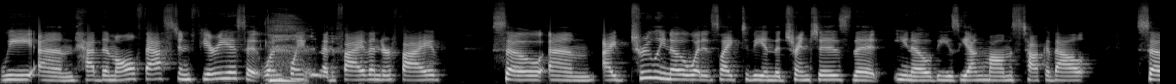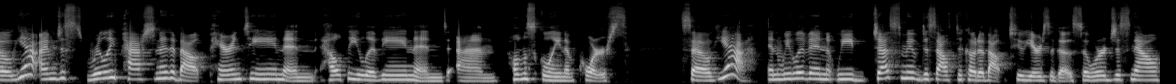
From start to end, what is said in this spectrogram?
we um, had them all fast and furious. At one point, we had five under five. So um, I truly know what it's like to be in the trenches that, you know, these young moms talk about. So yeah, I'm just really passionate about parenting and healthy living and um, homeschooling, of course. So yeah, and we live in, we just moved to South Dakota about two years ago. So we're just now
